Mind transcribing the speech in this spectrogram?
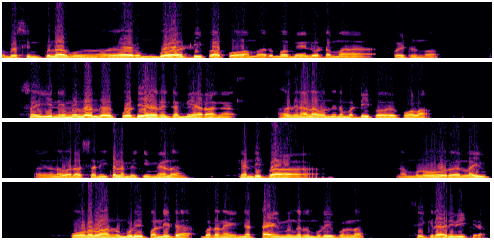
ரொம்ப சிம்பிளாக அதாவது ரொம்ப டீப்பாக போகாமல் ரொம்ப மேலோட்டமாக போயிட்டு இருந்தோம். ஸோ இனிமேல் வந்து போட்டியாளரும் கம்மியாகிறாங்க. அதனால வந்து நம்ம டீப்பாகவே போகலாம். அதனால் வர சனிக்கிழமைக்கு மேலே கண்டிப்பாக நம்மளும் ஒரு லைவ் போடலான்னு முடிவு பண்ணிட்டேன். பட் ஆனால் என்ன டைமுங்கிறது முடிவு பண்ணல. சீக்கிரம் அறிவிக்கிறேன்.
